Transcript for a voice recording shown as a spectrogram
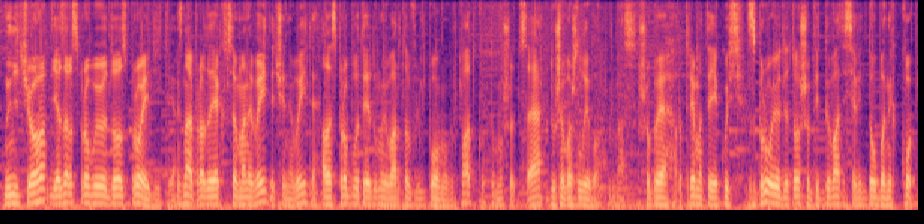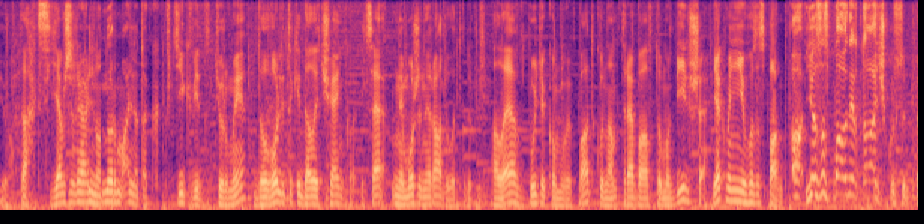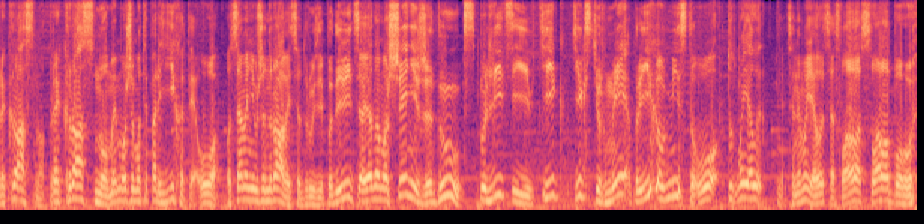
Ну нічого, я зараз спробую до зброї дійти. Не знаю, правда, як це в мене вийде чи не вийде. Але спробувати, я думаю, варто в будь-якому випадку, тому що це дуже важливо у нас, щоб отримати якусь зброю для того, щоб відбиватися від довбаних копів. Так, я вже реально нормально так втік від тюрми, доволі таки далеченько, і це не може не радувати, друзі. Але в будь-якому випадку нам треба автомобіль ще. Як мені його заспавнити? А, я заспавнив тачку собі. Прекрасно, прекрасно. Ми можемо тепер їхати. О, оце мені вже нравиться, друзі. Подивіться, я на машині жену з поліції втік, втік з тюрми, приїхав в місто. О, тут моє ли. Це не моє лице, слава, слава Богу.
